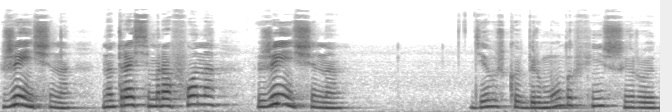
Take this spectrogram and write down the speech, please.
«Женщина! На трассе марафона женщина!» Девушка в бермудах финиширует,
